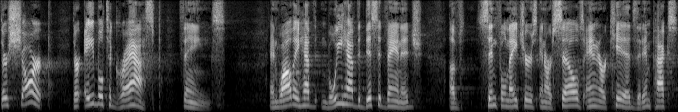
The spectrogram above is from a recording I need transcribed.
They're sharp, they're able to grasp things. And while they have, we have the disadvantage of sinful natures in ourselves and in our kids that impacts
